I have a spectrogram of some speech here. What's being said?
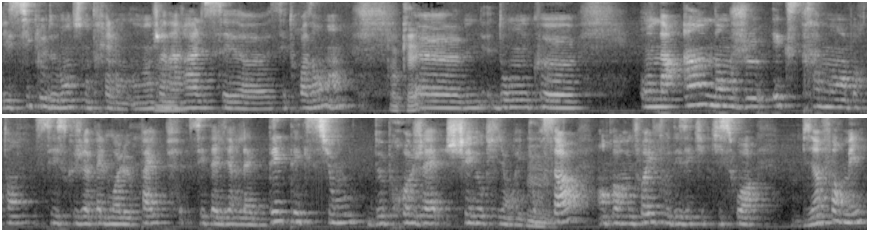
Les cycles de vente sont très longs. En général c'est euh, trois ans. Hein. Euh, donc euh, on a un enjeu extrêmement important, c'est ce que j'appelle moi le pipe, c'est-à-dire la détection de projets chez nos clients. Et pour hmm. ça, encore une fois, il faut des équipes qui soient bien formées,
